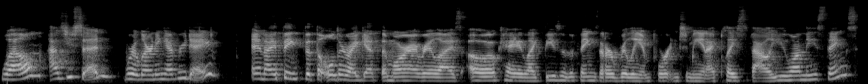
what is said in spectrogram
Well, as you said, we're learning every day and I think that the older I get, the more I realize, oh, okay, like these are the things that are really important to me, and I place value on these things.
